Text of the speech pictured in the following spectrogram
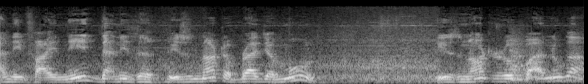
And if I need, then it is not a Braja moon. He is not Rupanuga.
